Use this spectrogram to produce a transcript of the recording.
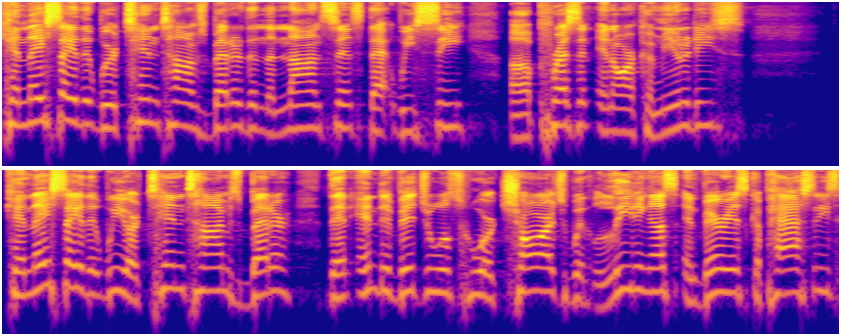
Can they say that we're 10 times better than the nonsense that we see uh, present in our communities? Can they say that we are 10 times better than individuals who are charged with leading us in various capacities?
